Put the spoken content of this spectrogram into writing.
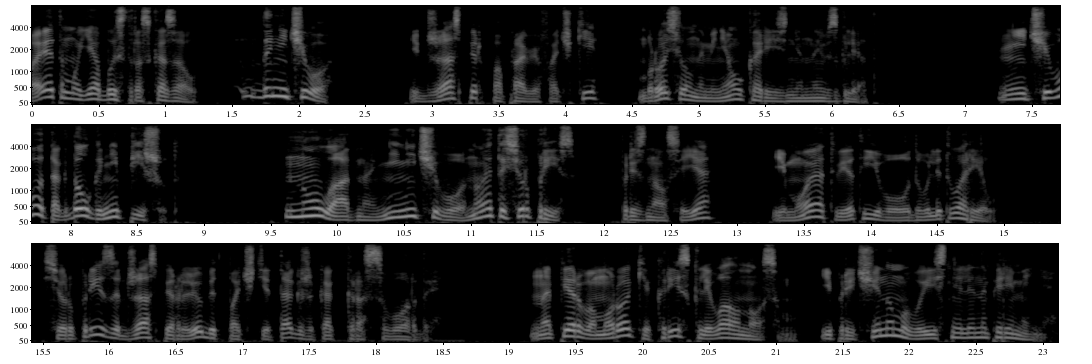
Поэтому я быстро сказал «Да ничего». И Джаспер, поправив очки, бросил на меня укоризненный взгляд. «Ничего так долго не пишут». «Ну ладно, не ничего, но это сюрприз», — признался я, и мой ответ его удовлетворил. Сюрпризы Джаспер любит почти так же, как кроссворды. На первом уроке Крис клевал носом, и причину мы выяснили на перемене.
